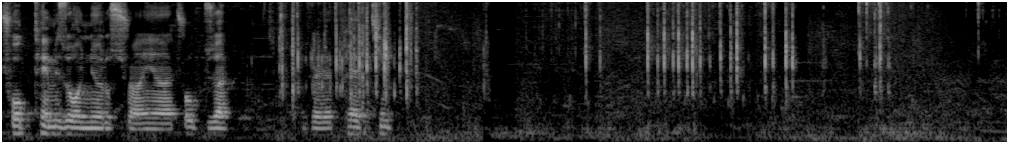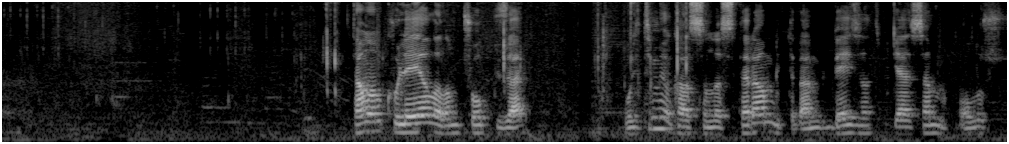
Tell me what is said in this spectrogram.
Çok temiz oynuyoruz şu an ya. Çok güzel. VP Team. Tamam kuleyi alalım. Çok güzel. Ultim yok aslında. Steram bitti. Ben bir base atıp gelsem olur.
